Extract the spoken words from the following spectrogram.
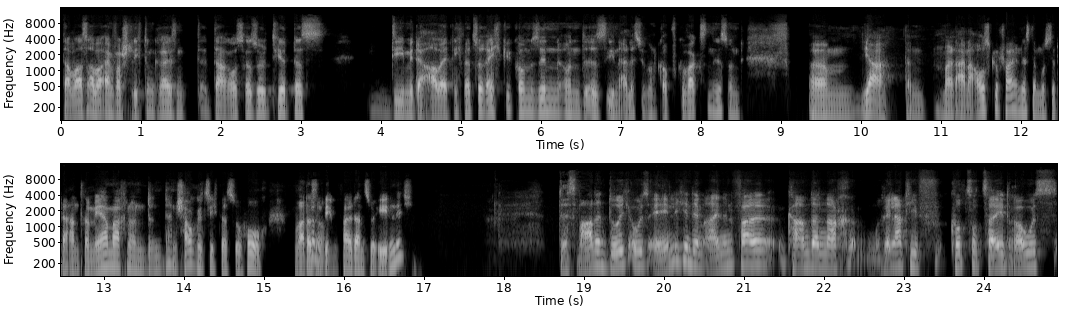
da war es aber einfach schlicht und greifend daraus resultiert, dass die mit der Arbeit nicht mehr zurechtgekommen sind und es ihnen alles über den Kopf gewachsen ist und ähm, ja, dann mal einer ausgefallen ist, dann musste der andere mehr machen und dann, dann schaukelt sich das so hoch. War das genau. in dem Fall dann so ähnlich? Das war dann durchaus ähnlich. In dem einen Fall kam dann nach relativ kurzer Zeit raus,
